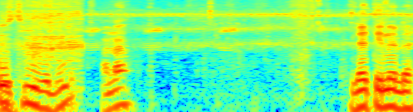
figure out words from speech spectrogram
చూస్తున్నావు కదా. అన్నా. లే తినులే.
